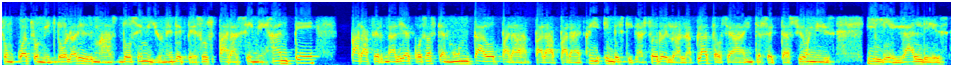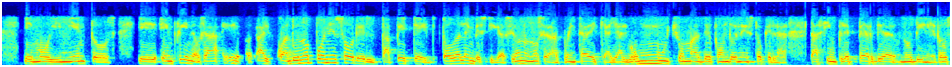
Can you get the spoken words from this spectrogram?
son cuatro mil dólares más 12 millones de pesos para semejante parafernalia de cosas que han montado para, para, para investigar sobre la, la plata, o sea, interceptaciones ilegales, eh, movimientos, eh, en fin, o sea, eh, cuando uno pone sobre el tapete toda la investigación, uno se da cuenta de que hay algo mucho más de fondo en esto que la, simple pérdida de unos dineros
